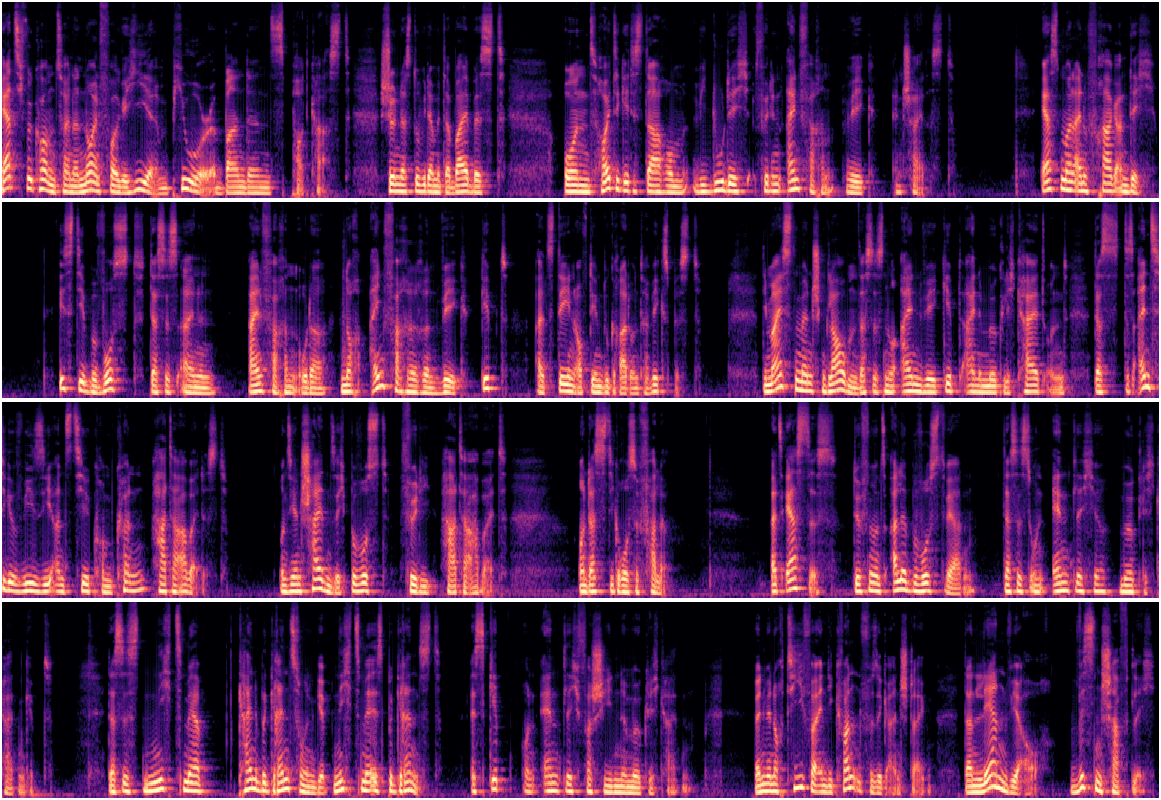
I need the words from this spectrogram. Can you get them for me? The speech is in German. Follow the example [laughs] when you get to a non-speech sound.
Herzlich willkommen zu einer neuen Folge hier im Pure Abundance Podcast. Schön, dass du wieder mit dabei bist. Und heute geht es darum, wie du dich für den einfachen Weg entscheidest. Erstmal eine Frage an dich. Ist dir bewusst, dass es einen einfachen oder noch einfacheren Weg gibt als den, auf dem du gerade unterwegs bist? Die meisten Menschen glauben, dass es nur einen Weg gibt, eine Möglichkeit und dass das Einzige, wie sie ans Ziel kommen können, harte Arbeit ist. Und sie entscheiden sich bewusst für die harte Arbeit. Und das ist die große Falle. Als erstes dürfen wir uns alle bewusst werden, dass es unendliche Möglichkeiten gibt dass es nichts mehr, keine Begrenzungen gibt, nichts mehr ist begrenzt. Es gibt unendlich verschiedene Möglichkeiten. Wenn wir noch tiefer in die Quantenphysik einsteigen, dann lernen wir auch wissenschaftlich,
